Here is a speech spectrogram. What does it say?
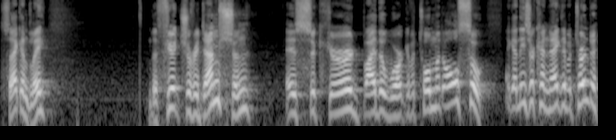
Secondly, the future redemption is secured by the work of atonement also. Again, these are connected, but turn to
